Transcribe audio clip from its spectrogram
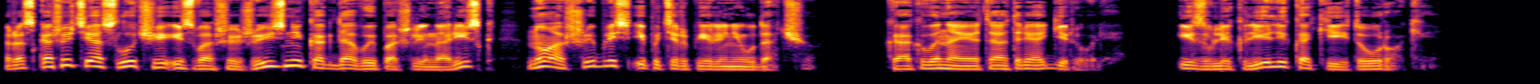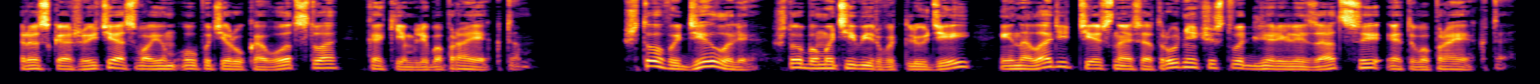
Расскажите о случае из вашей жизни, когда вы пошли на риск, но ошиблись и потерпели неудачу. Как вы на это отреагировали? Извлекли ли какие-то уроки? Расскажите о своем опыте руководства каким-либо проектом. Что вы делали, чтобы мотивировать людей и наладить тесное сотрудничество для реализации этого проекта?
